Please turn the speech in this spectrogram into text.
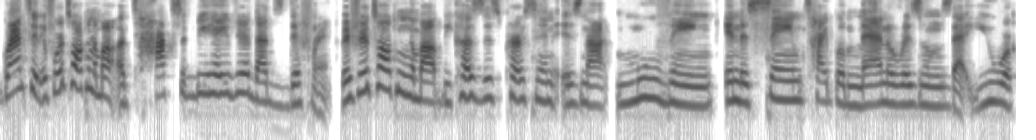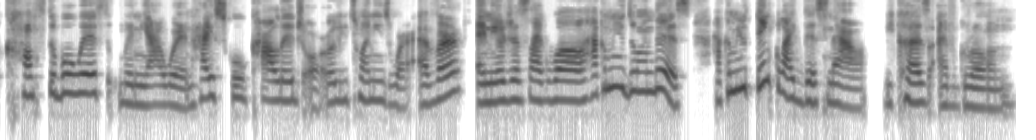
granted if we're talking about a toxic behavior, that's different. But if you're talking about because this person is not moving in the same type of mannerisms that you were comfortable with when y'all were in high school, college, or early 20s, wherever, and you're just like, well, how come you're doing this? How come you think like this now? Because I've grown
